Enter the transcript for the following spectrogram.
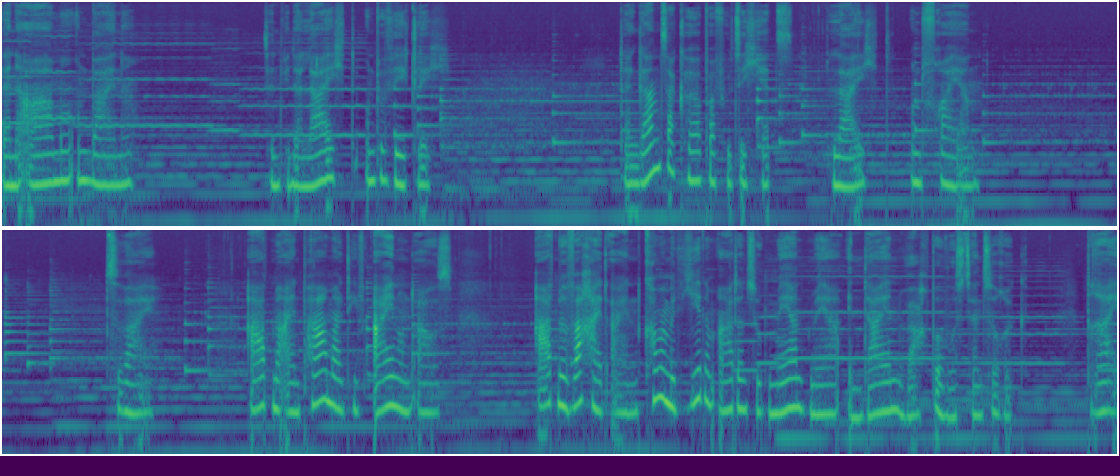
Deine Arme und Beine sind wieder leicht und beweglich. Dein ganzer Körper fühlt sich jetzt leicht und frei an. 2. Atme ein paar Mal tief ein und aus Atme Wachheit ein, komme mit jedem Atemzug mehr und mehr in dein Wachbewusstsein zurück. 3.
